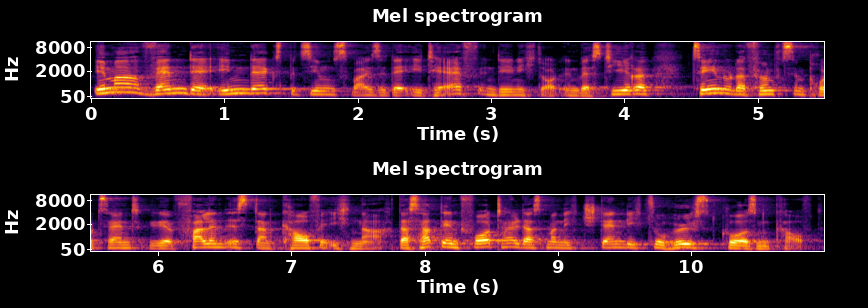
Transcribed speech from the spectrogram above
Immer wenn der Index bzw. der ETF, in den ich dort investiere, 10 oder 15 Prozent gefallen ist, dann kaufe ich nach. Das hat den Vorteil, dass man nicht ständig zu Höchstkursen kauft.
